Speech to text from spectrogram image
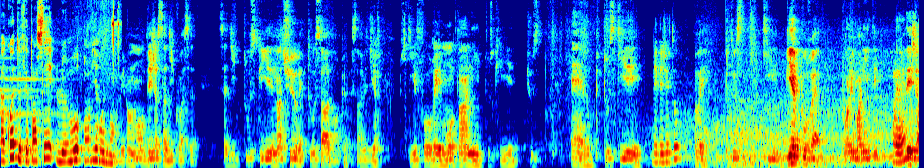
À quoi te fait penser le mot environnement? Environnement, déjà ça dit quoi? Ça, ça dit tout ce qui est nature et tout ça, donc euh, ça veut dire tout ce qui est forêt, montagne, tout ce qui est tout ce- herbe, tout ce qui est. Les végétaux? Oui, tout ce qui est bien pour, euh, pour l'humanité. Ouais. Déjà,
